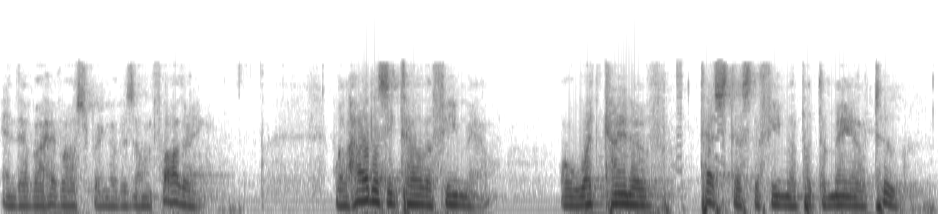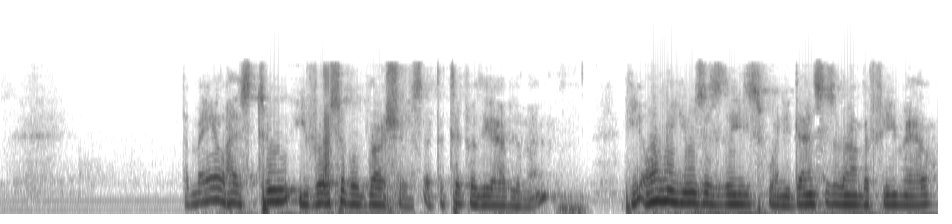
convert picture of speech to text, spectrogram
and thereby have offspring of his own fathering. Well, how does he tell the female? Or what kind of test does the female put the male to? The male has two eversible brushes at the tip of the abdomen. He only uses these when he dances around the female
